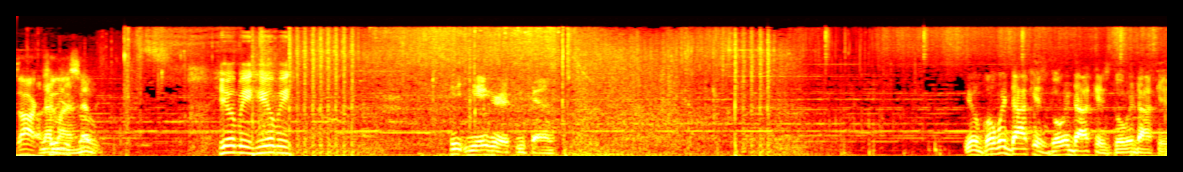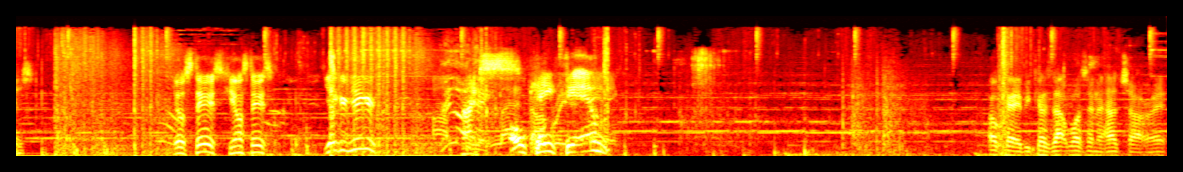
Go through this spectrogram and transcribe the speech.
Doc, Oh, kill mind, yourself. never- Heal me, heal me. Hit Jaeger if you can. Yo, go where Doc is, go where Doc is, go where Doc is. Yo, stairs. He on stairs. Jaeger, Jaeger. Nice. Okay, damn. Okay, because that wasn't a headshot, right?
